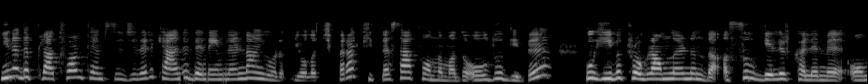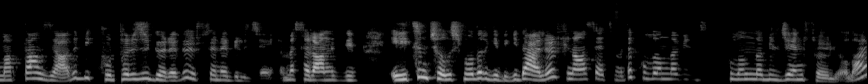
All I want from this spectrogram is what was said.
Yine de platform temsilcileri kendi deneyimlerinden yola çıkarak kitlesel fonlamada olduğu gibi bu hibe programlarının da asıl gelir kalemi olmaktan ziyade bir kurtarıcı görevi üstlenebileceğini, mesela ne diyeyim eğitim çalışmaları gibi giderleri finanse etmede kullanılabileceğini söylüyorlar.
